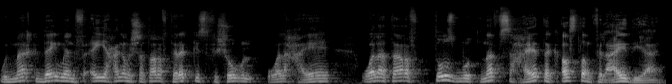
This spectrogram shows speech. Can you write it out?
ودماغك دايما في أي حاجة مش هتعرف تركز في شغل ولا حياة ولا تعرف تظبط نفس حياتك أصلا في العادي يعني.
